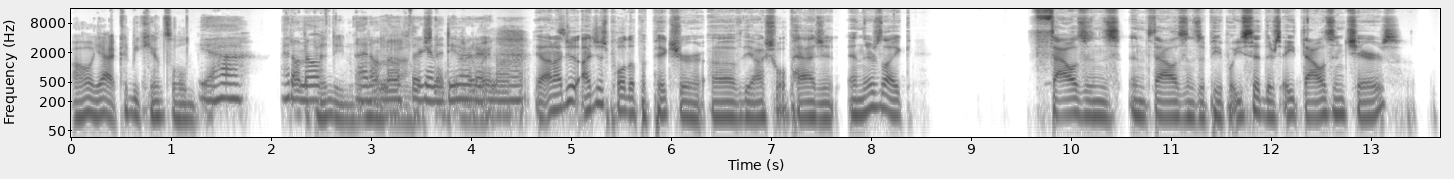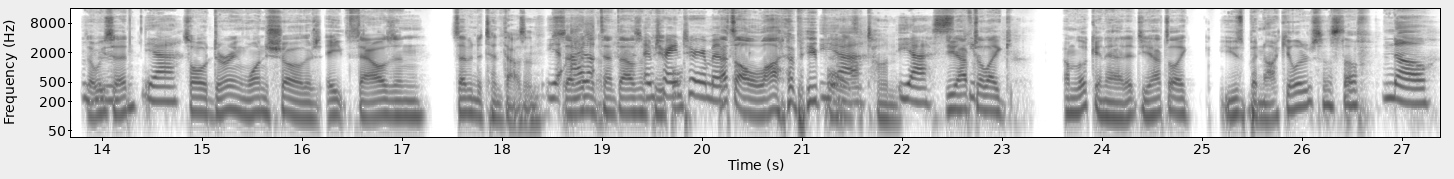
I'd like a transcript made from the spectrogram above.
Oh yeah, it could be canceled Yeah. I don't know. if- I don't know Yeah, if they're going to do it or not. Yeah, and I just I just pulled up a picture of the actual pageant, and there's like thousands and thousands of people. You said there's eight thousand chairs. Is that what we Mhm. said? Yeah. So during one show, there's eight thousand, Seven to ten thousand. Yeah. I seven to don't, ten thousand I'm people. trying to remember. That's a lot of people. Yeah. a ton. Yes. Do you have Peop- to like? I'm looking at it. Do you have to like use binoculars and stuff? No.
